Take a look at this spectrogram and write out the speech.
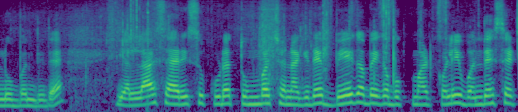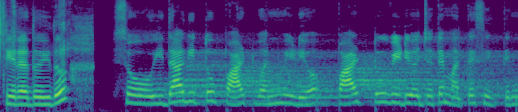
ಬ್ಲೂ ಬಂದಿದೆ. ಎಲ್ಲ ಸ್ಯಾರೀಸು ಕೂಡ ತುಂಬ ಚೆನ್ನಾಗಿದೆ. ಬೇಗ ಬೇಗ ಬುಕ್ ಮಾಡ್ಕೊಳ್ಳಿ, ಒಂದೇ ಸೆಟ್ ಇರೋದು ಇದು. ಸೊ ಇದಾಗಿತ್ತು part one video. Part two video ಜೊತೆ ಮತ್ತೆ ಸಿಗ್ತೀನಿ.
